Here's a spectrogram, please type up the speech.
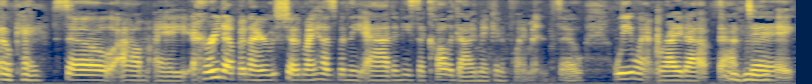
Okay. So um, I hurried up and I showed my husband the ad, and he said, "Call the guy, make an appointment." So we went right up that Mm-hmm. day,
